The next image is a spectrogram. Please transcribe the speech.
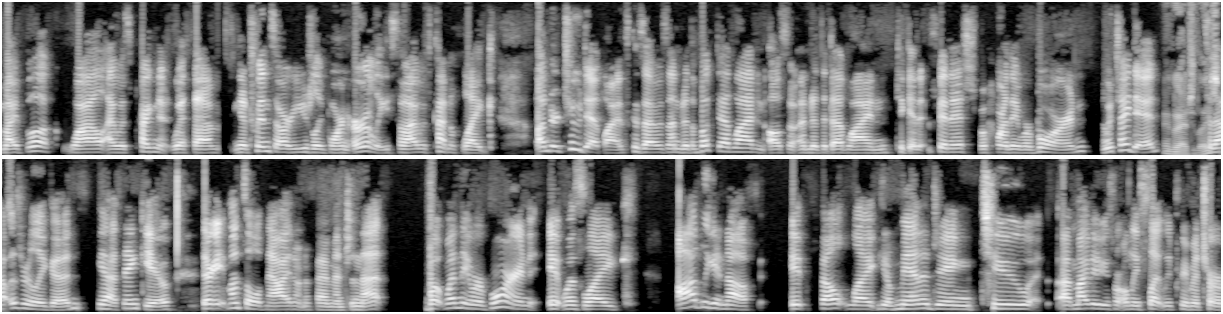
my book while I was pregnant with them. You know, twins are usually born early. So I was kind of like under two deadlines because I was under the book deadline and also under the deadline to get it finished before they were born, which I did. Congratulations. So that was really good. Yeah, thank you. They're eight months old now. I don't know if I mentioned that. But when they were born, it was like, oddly enough, it felt like, you know, managing two, uh, my babies were only slightly premature,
